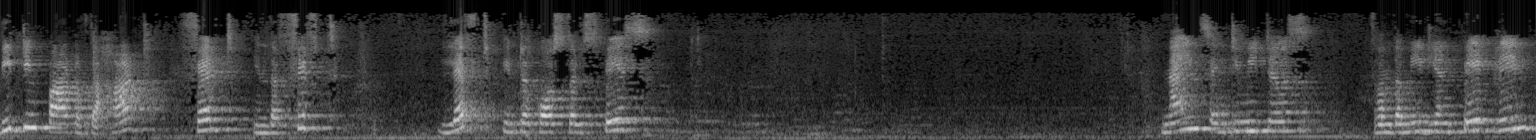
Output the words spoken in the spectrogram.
beating part of the heart felt in the fifth left intercostal space 9 centimeters from the median plane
